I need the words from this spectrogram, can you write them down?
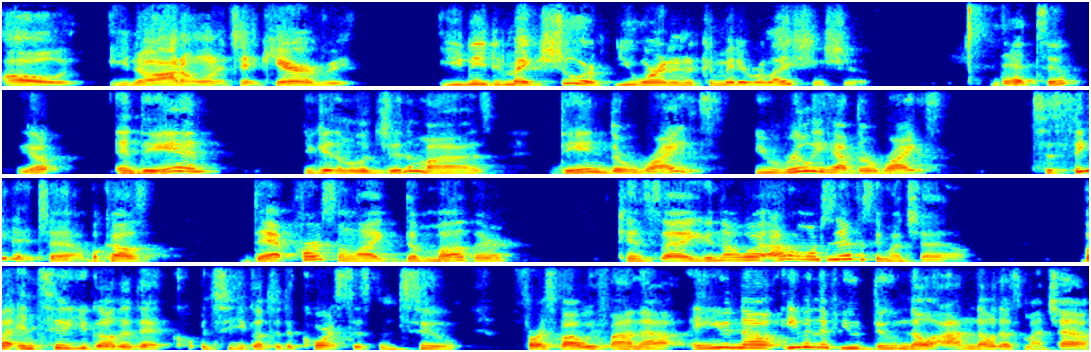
oh, you know, I don't want to take care of it. You need to make sure you weren't in a committed relationship. That too. Yep. And then you get them legitimized, then the rights, you really have the rights to see that child because that person, like the mother, can say, you know what, I don't want you to ever see my child. But until you go to that, until you go to the court system too, first of all, we find out, and you know, even if you do know, I know that's my child,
